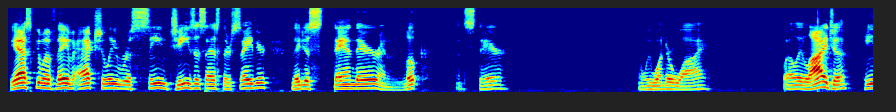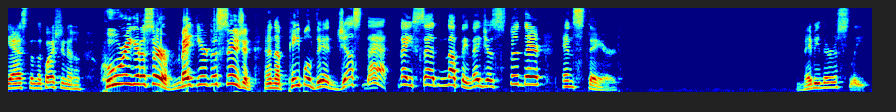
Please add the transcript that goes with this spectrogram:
You ask them if they've actually received Jesus as their Savior, they just stand there and look and stare. And we wonder why. Well, Elijah he asked them the question Who are you going to serve? Make your decision. And the people did just that. They said nothing, they just stood there and stared. Maybe they're asleep.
